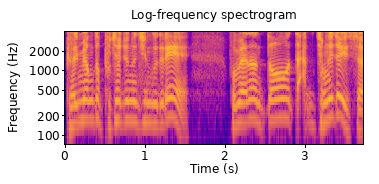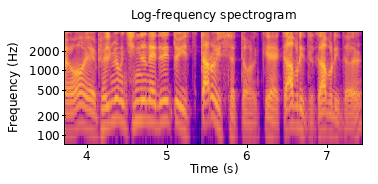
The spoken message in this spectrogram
별명도 붙여주는 친구들이 보면은 또 딱 정해져 있어요. 예, 별명 짓는 애들이 또 있- 따로 있어요. 또 예, 까불이들, 까불이들.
